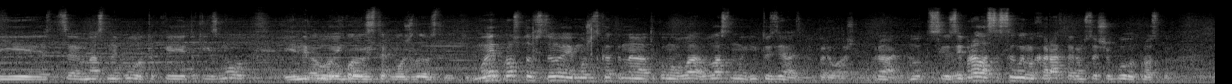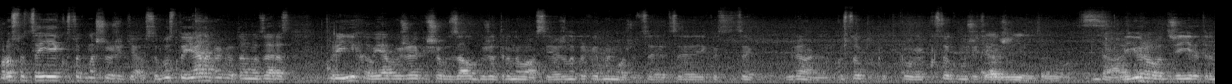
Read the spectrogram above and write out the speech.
і це в нас не було таки, таких змов і не Та, було ми якби, виходили з тих можливостей. ми просто все, можу сказати, на такому власному ентузіазмі переважно. Реально. Ну, зібралися силами, характером, все, що було просто. Просто це є кусок нашого життя. Особисто я, наприклад, там от зараз приїхав, я б вже пішов в зал, б вже тренувався. Я вже, наприклад, не можу. Це, це якось це реально кусок такого, кусок мого Я вже їду тренуватися. Да, а Юра от вже їде тренуватися.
